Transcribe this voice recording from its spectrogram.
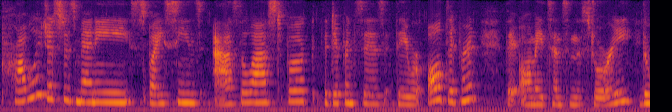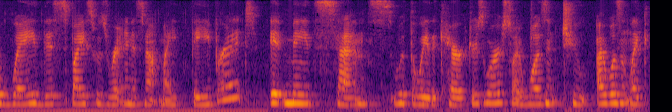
probably just as many spice scenes as the last book. The difference is they were all different. They all made sense in the story. The way this spice was written is not my favorite. It made sense with the way the characters were, so I wasn't too, I wasn't like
